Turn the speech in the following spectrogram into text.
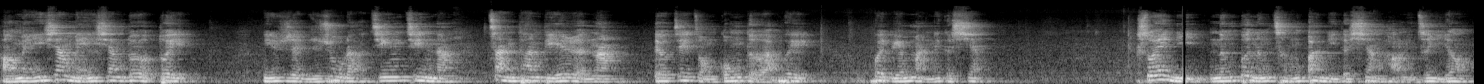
好，每一项每一项都有对，你忍辱啦、精进呐、赞叹别人呐，有这种功德啊，会会圆满那个相。所以你能不能承办你的相好，你自己要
